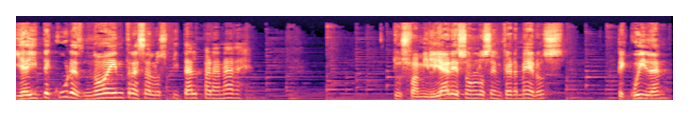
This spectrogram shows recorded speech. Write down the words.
y ahí te curas, no entras al hospital para nada. Tus familiares son los enfermeros, te cuidan,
